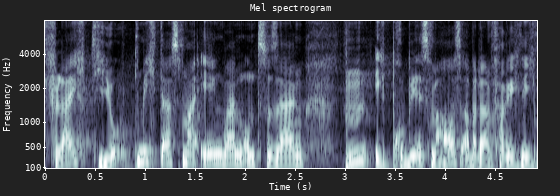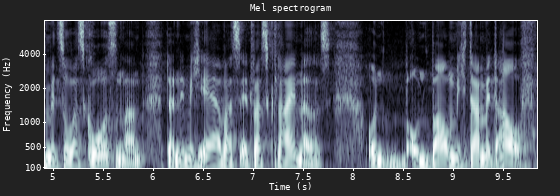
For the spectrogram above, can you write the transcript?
Vielleicht juckt mich das mal irgendwann, um zu sagen, hm, ich probiere es mal aus, aber dann fange ich nicht mit sowas Großem an. Dann nehme ich eher was etwas Kleineres und, und baue mich damit auf.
